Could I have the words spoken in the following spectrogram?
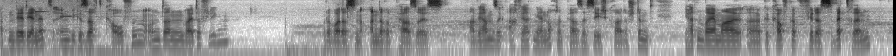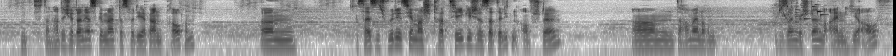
Hatten wir der nicht irgendwie gesagt, kaufen und dann weiterfliegen? Oder war das eine andere Perseus? Ah, wir haben so... Ach, wir hatten ja noch eine Perseus, sehe ich gerade. Stimmt. Die hatten wir ja mal äh, gekauft gehabt für das Wettrennen. Und dann hatte ich ja dann erst gemerkt, dass wir die ja gar nicht brauchen. Ähm, das heißt, ich würde jetzt hier mal strategische Satelliten aufstellen. Ähm, da haben wir ja noch ein... Ich würde sagen, wir stellen mal einen hier auf.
